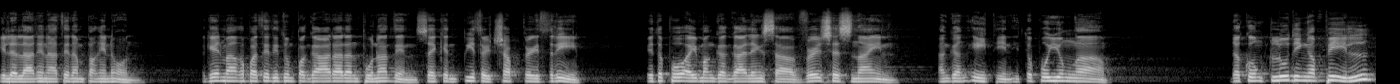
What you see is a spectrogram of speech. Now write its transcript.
Kilalanin natin ang Panginoon. Again, mga kapatid, itong pag-aaralan po natin, 2 Peter chapter 3. Ito po ay manggagaling sa verses 9 hanggang 18. Ito po yung uh, the concluding appeal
